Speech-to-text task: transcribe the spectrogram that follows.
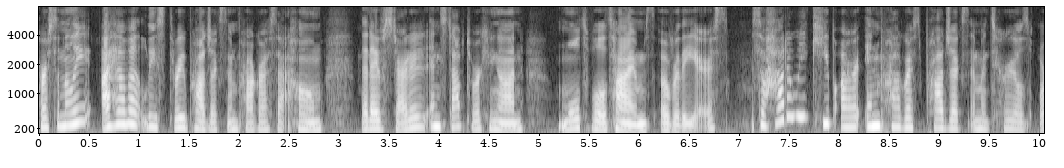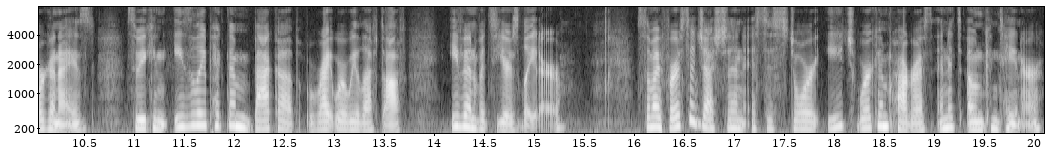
Personally, I have at least three projects in progress at home that I've started and stopped working on multiple times over the years. So, how do we keep our in progress projects and materials organized so we can easily pick them back up right where we left off, even if it's years later? So, my first suggestion is to store each work in progress in its own container.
